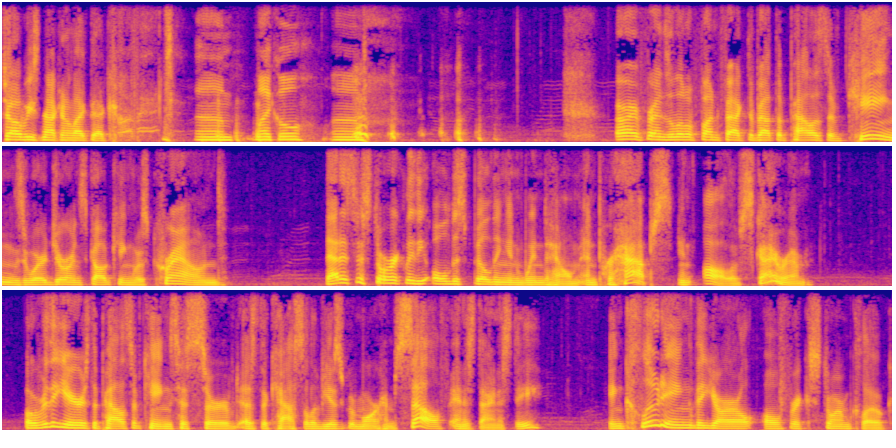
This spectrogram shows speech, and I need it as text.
Toby's not going to like that comment. Um, Michael. Uh, All right, friends, a little fun fact about the Palace of Kings where Joran Skald King was crowned. That is historically the oldest building in Windhelm and perhaps in all of Skyrim. Over the years, the Palace of Kings has served as the castle of Ysgramor himself and his dynasty, including the Jarl Ulfric Stormcloak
